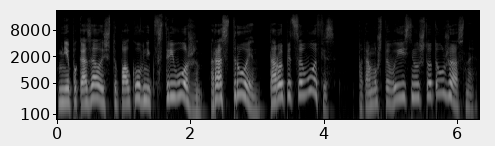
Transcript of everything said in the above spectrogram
Мне показалось, что полковник встревожен, расстроен, торопится в офис, потому что выяснил что-то ужасное.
